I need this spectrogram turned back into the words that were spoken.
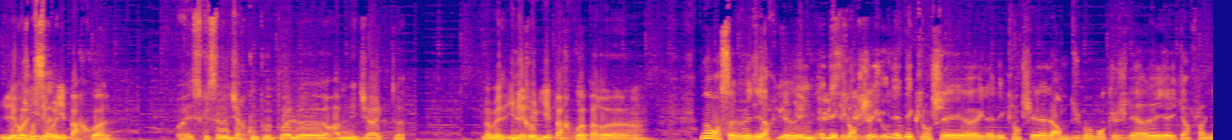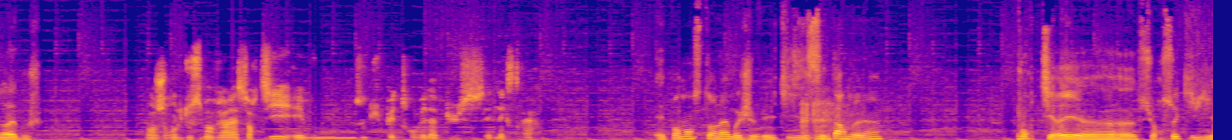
Il est relié, il est relié par quoi Ouais, est-ce que ça veut dire qu'on peut pas le ramener direct Non, mais il est relié par quoi Par. Euh, non, ça veut dire qu'il a, déclenché, il a déclenché, euh, il a déclenché l'alarme du moment que je l'ai réveillé avec un flingue dans la bouche. Bon, je roule doucement vers la sortie et vous vous occupez de trouver la puce et de l'extraire. Et pendant ce temps-là, moi, je vais utiliser cette arme-là pour tirer euh, sur ceux qui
